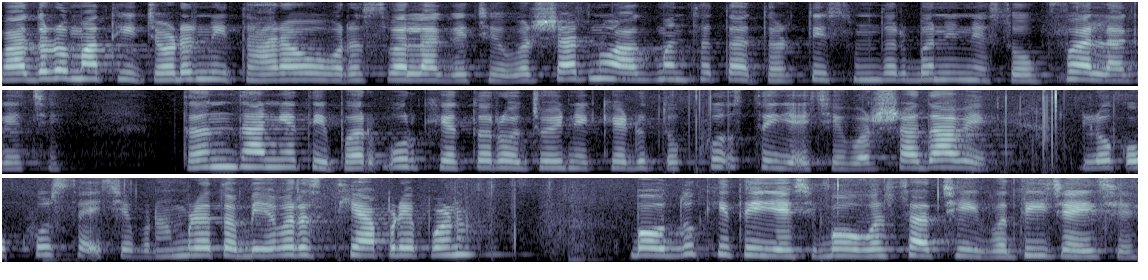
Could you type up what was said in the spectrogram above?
વાદળોમાંથી જળની ધારાઓ વરસવા લાગે છે. વરસાદનું આગમન થતાં ધરતી સુંદર બનીને શોભવા લાગે છે. ધન ધાન્યથી ભરપૂર ખેતરો જોઈને ખેડૂતો ખુશ થઈ જાય છે. વરસાદ આવે, લોકો ખુશ થાય છે. પણ હમણાં તો બે વર્ષથી આપણે પણ બહુ દુઃખી થઈ જાય છે. બહુ વરસાદ છે એ વધી જાય છે.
